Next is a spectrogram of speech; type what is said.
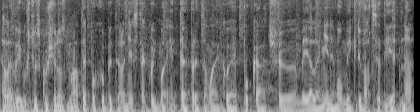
Ale vy už tu zkušenost máte pochopitelně s takovými interpretama, jako je Pokáč Eh, Jeleni nebo MiG-21.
